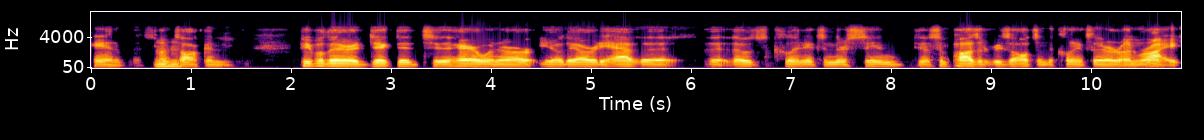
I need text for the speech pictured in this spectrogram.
cannabis, I'm Mhm. talking people that are addicted to heroin or you know they already have the, the those clinics and they're seeing you know, some positive results in the clinics that are run right.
